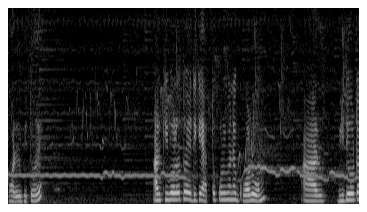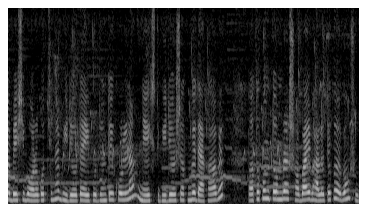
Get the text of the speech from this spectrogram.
ঘরের ভিতরে। আর কি বলতো, এদিকে এত পরিমাণে গরম আর ভিডিওটা বেশি বড় করছি না, ভিডিওটা এই পর্যন্তই করলাম। নেক্সট ভিডিওর সঙ্গে দেখা হবে। ততক্ষণ তোমরা সবাই ভালো থেকো এবং সুস্থ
